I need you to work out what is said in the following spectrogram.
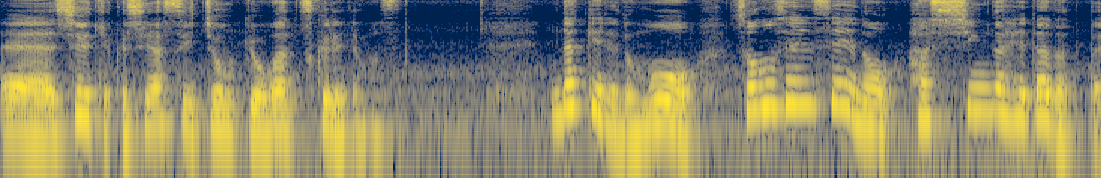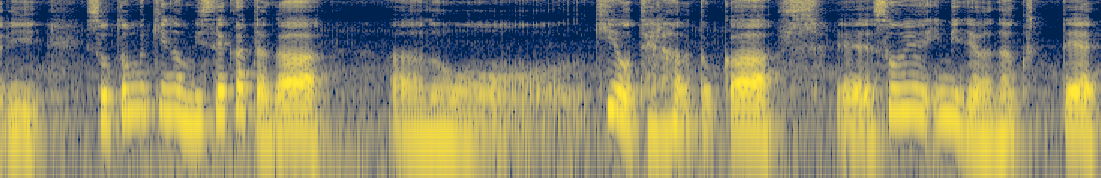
えー、集客しやすい状況は作れてます。だけれどもその先生の発信が下手だったり外向きの見せ方があの木をてらうとか、えー、そういう意味ではなくって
